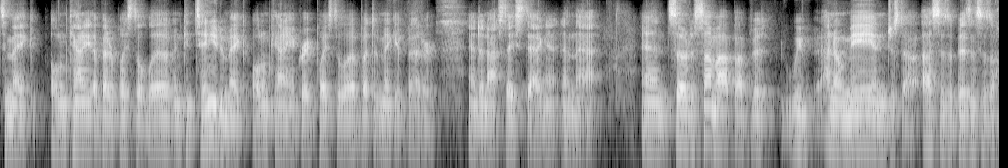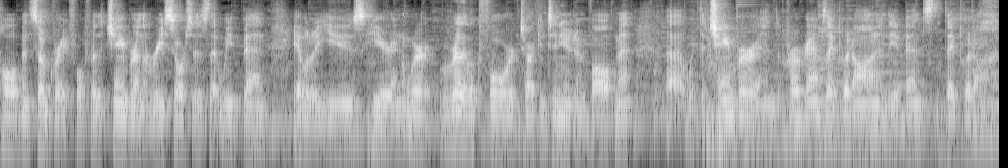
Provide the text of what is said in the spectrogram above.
to make Oldham County a better place to live and continue to make Oldham County a great place to live, but to make it better and to not stay stagnant in that. And so to sum up, we I know me and just us as a business as a whole have been so grateful for the chamber and the resources that we've been able to use here, and we're we really look forward to our continued involvement uh, with the chamber and the programs they put on and the events that they put on,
